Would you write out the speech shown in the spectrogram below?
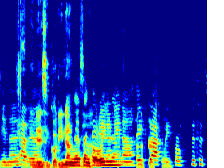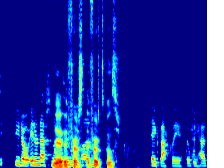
Inez, We have Inez y Corina. Inez and Corina. Corina. For the first Exactly. For this is you know international. Yeah, the Women's first the first concert. Exactly. So we have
